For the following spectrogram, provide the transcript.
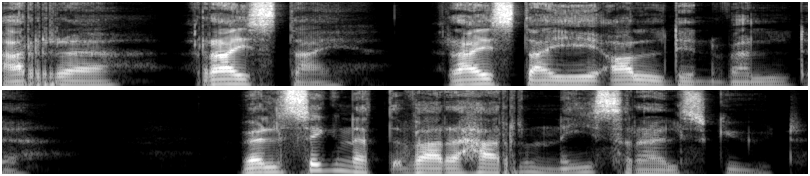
Herre, reis deg, reis deg i all din velde. Velsignet være Herren Israels Gud,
